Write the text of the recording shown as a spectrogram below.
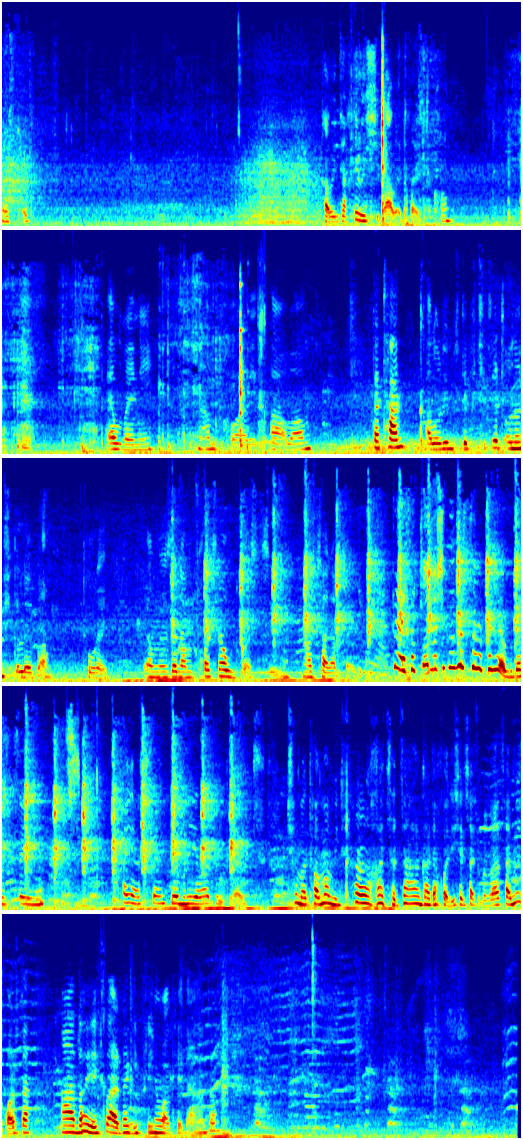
მოსწრებ თავი ძახტი ვიშიკავე დღეს თქო? პელმენი ნამხვარი ყავა. და თან კალორიების დეფიციტი და წონაში კლება თორე პელმენზე ნამხვარს რა უდგას წინ? არც არაფერი და ეხლა წონაში კლებას არაფერი არ უდგას წინ. აი ასე გემრიელად ვიკრეთ ჩემო თავმა მითხრა რაღაცა ძალიან გადახვედი შეცაჭრო რაღაცა მიყვარს და აბა ეხლა არ დაგიფრინო აქედან და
